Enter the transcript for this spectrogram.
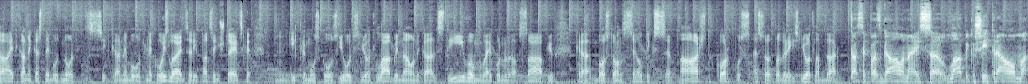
tā it kā nekas nebūtu noticis. It kā nebūtu neko izlaidis. Arī pats viņš teica, ka mm, ikra muskulis jūtas ļoti labi, nav nekāda stīvuma vai kur nu vēl sāpju, ka Bostonas Celtics ārstu korpus esot padarījis ļoti labu darbu. Tas ir pats galvenais. Labi, ka šī trauma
